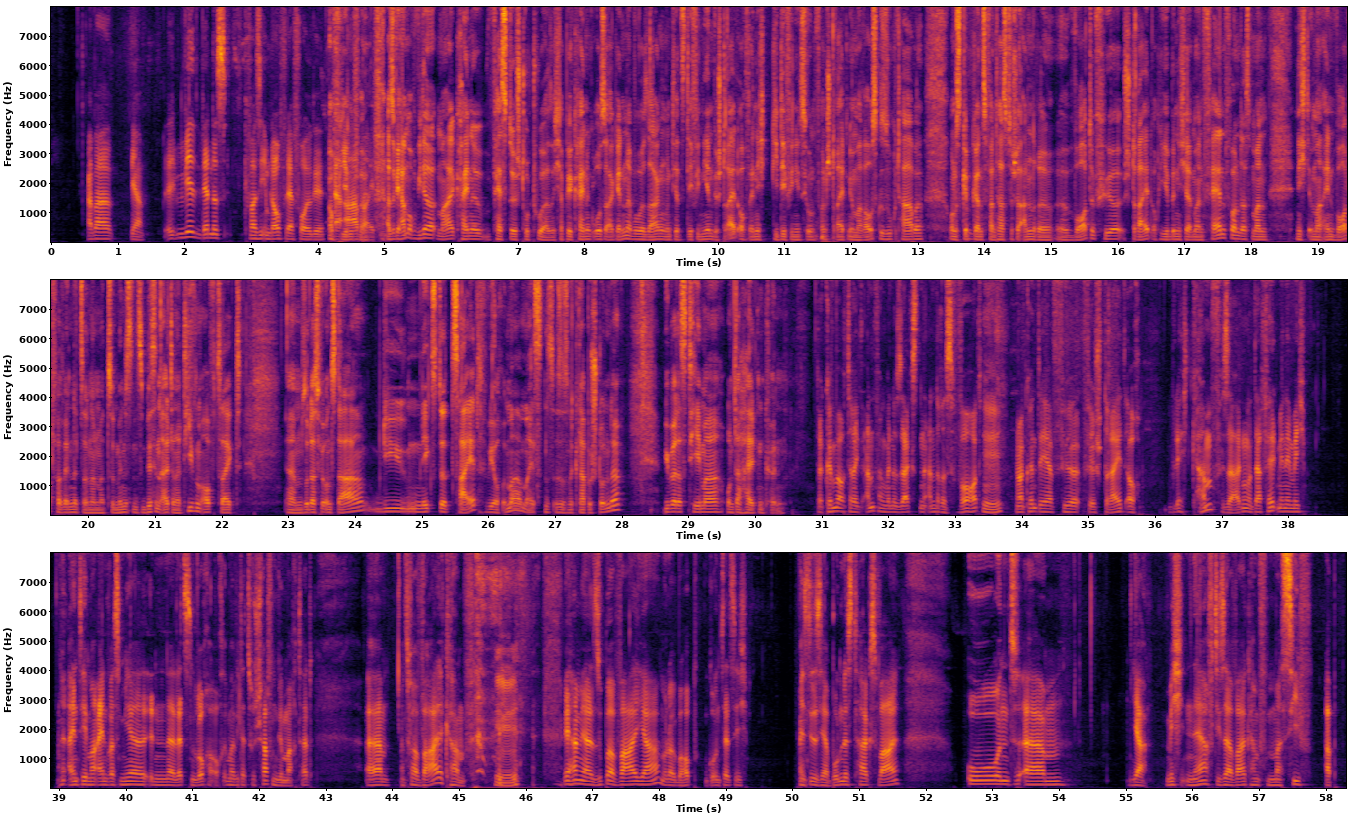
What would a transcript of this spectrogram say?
aber ja, wir werden das quasi im Laufe der Folge Auf erarbeiten. jeden Fall. Also wir haben auch wieder mal keine feste Struktur. Also ich habe hier keine große Agenda, wo wir sagen, und jetzt definieren wir Streit, auch wenn ich die Definition von Streit mir mal rausgesucht habe. Und es gibt ganz fantastische andere äh, Worte für Streit. Auch hier bin ich ja immer ein Fan von, dass man nicht immer ein Wort verwendet, sondern mal zumindest ein bisschen Alternativen aufzeigt. Ähm, so dass wir uns da die nächste Zeit, wie auch immer, meistens ist es eine knappe Stunde, über das Thema unterhalten können. Da können wir auch direkt anfangen, wenn du sagst ein anderes Wort. Mhm. Man könnte ja für, für Streit auch vielleicht Kampf sagen. Und da fällt mir nämlich ein Thema ein, was mir in der letzten Woche auch immer wieder zu schaffen gemacht hat. Ähm, und zwar Wahlkampf. Mhm. Wir haben ja Superwahljahr oder überhaupt grundsätzlich ist dieses Jahr Bundestagswahl. Und ähm, ja, mich nervt dieser Wahlkampf massiv.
